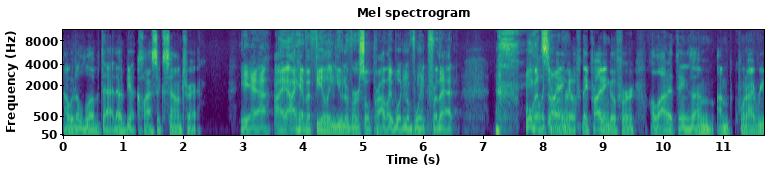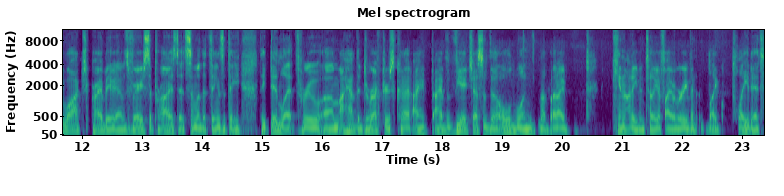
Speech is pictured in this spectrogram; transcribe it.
I would have loved that. That would be a classic soundtrack. Yeah, I, I have a feeling Universal probably wouldn't have went for that. Well, they probably didn't go. They probably didn't go for a lot of things. I'm. I'm. When I rewatched Crybaby, I was very surprised at some of the things that they they did let through. Um, I have the director's cut. I I have a VHS of the old one, but but I cannot even tell you if I ever even like played it.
